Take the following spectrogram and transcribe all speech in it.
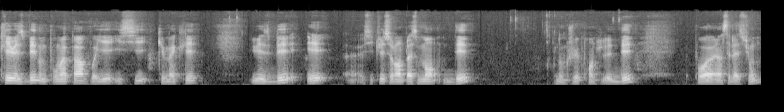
clé USB. Donc pour ma part, vous voyez ici que ma clé USB est euh, située sur l'emplacement D. Donc je vais prendre le D pour l'installation.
